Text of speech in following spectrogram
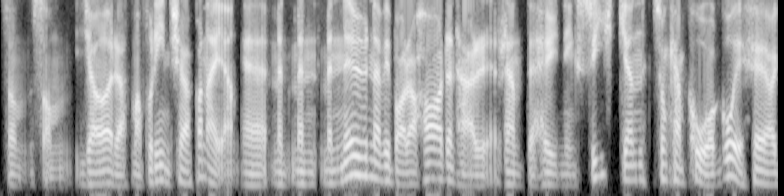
som, som gör att man får in köparna igen. Eh, men, men, men nu när vi bara har den här räntehöjningscykeln som kan pågå i hög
